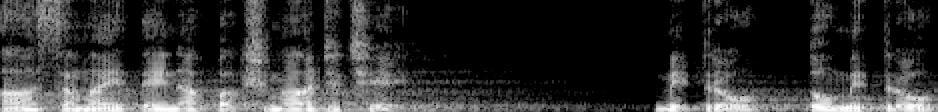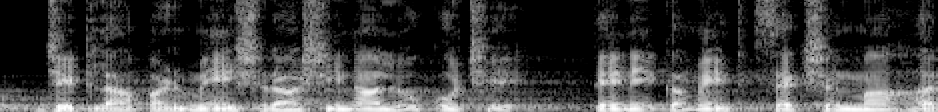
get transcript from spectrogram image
આ સમય તેના પક્ષમાં જ છે. મિત્રો, તો મિત્રો, જેટલા પણ મેષ રાશિના લોકો છે, તેને કમેન્ટ સેક્શનમાં હર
